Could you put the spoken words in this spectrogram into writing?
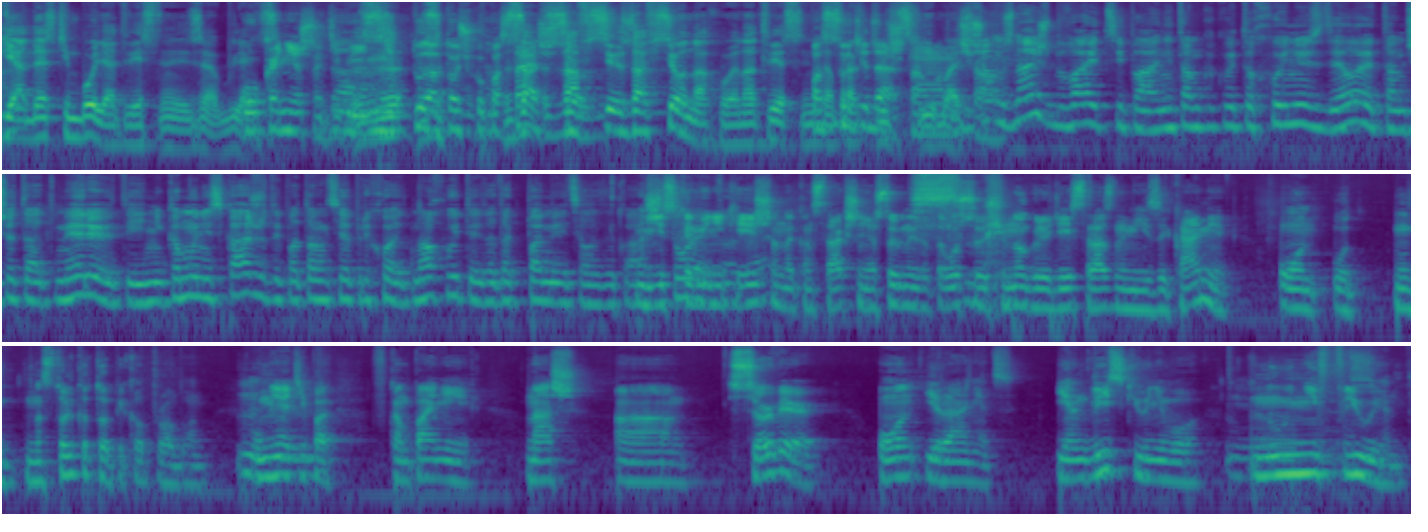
геодез тем более ответственный за, блядь. О, конечно, тебе Да. туда точку поставишь. за, все, за все, нахуй, он ответственный. По да, сути, да. Причем, знаешь, бывает, типа, они там какую-то хуйню сделают, там что-то отмеряют, и никому не скажут, и потом к тебе приходят, нахуй ты это так пометил? Я такой, а это, Мискоммуникейшн на констракшене, особенно из-за того, что очень много людей с разными языками, он вот ну, настолько topical problem. У меня, типа, в компании наш а, сервер, он иранец, и английский у него, ну, не fluent,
